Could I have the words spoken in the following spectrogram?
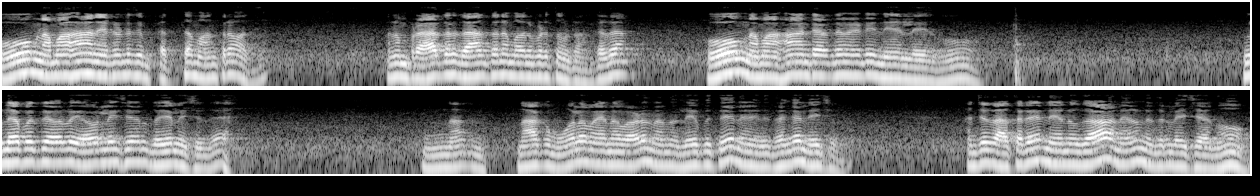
ఓం నమహ అనేటువంటిది పెద్ద మంత్రం అది. మనం ప్రార్థన దాంతోనే మొదలు పెడుతూ ఉంటాం కదా? ఓం నమ అంటే అర్థం ఏంటి? నేను లేను. నువ్వు లేకపోతే ఎవరు ఎవరు లేచారు? దయ లేచిందే? నాకు మూలమైన వాడు నన్ను లేపితే నేను ఈ విధంగా లేచాను అంచేది అతడే నేనుగా నేను నిద్ర లేచాను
